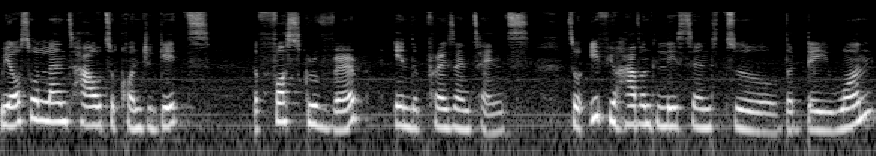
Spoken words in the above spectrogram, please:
We also learned how to conjugate the first group verb in the present tense. So if you haven't listened to the day one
